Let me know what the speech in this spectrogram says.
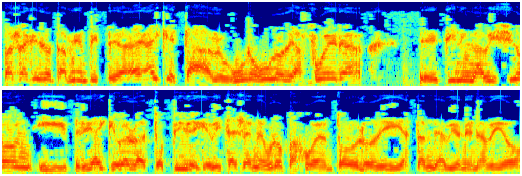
Pasa que eso también, ¿viste? Hay, que estar, uno uno de afuera eh, tiene una visión, y pero hay que verlo a estos pibes que, ¿viste? Allá en Europa juegan todos los días, están de avión en avión,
